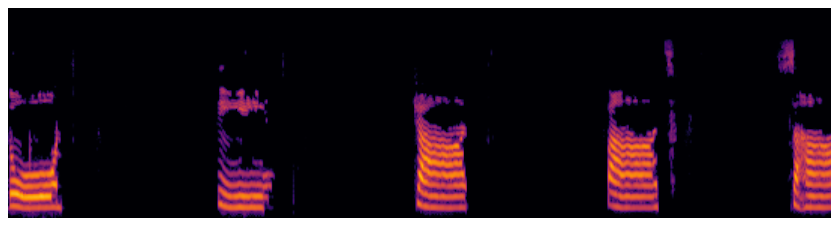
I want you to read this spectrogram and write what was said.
दोन तीन, चार, पाच, सहा,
